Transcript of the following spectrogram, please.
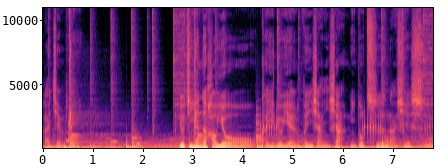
来减肥？有经验的好友可以留言分享一下，你都吃哪些食物？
